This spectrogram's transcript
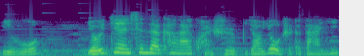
比如，有一件现在看来款式比较幼稚的大衣，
